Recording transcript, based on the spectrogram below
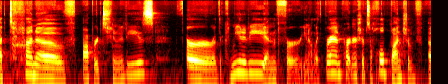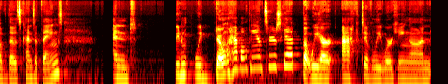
a ton of opportunities for the community and for, you know, with brand partnerships, a whole bunch of, of those kinds of things and we we don't have all the answers yet, but we are actively working on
